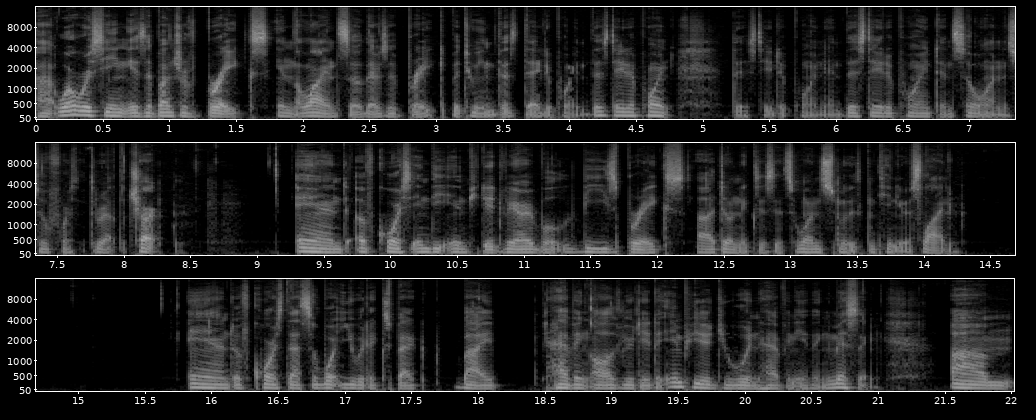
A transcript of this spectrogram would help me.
uh, what we're seeing is a bunch of breaks in the line. So there's a break between this data point, this data point, this data point, and this data point, and so on and so forth throughout the chart. And of course, in the imputed variable, these breaks uh, don't exist. It's one smooth continuous line. And of course, that's what you would expect by having all of your data imputed, you wouldn't have anything missing. Um,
